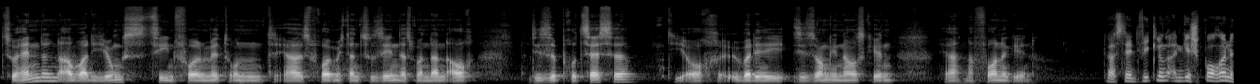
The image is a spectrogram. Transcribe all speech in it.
zu handeln, aber die Jungs ziehen voll mit und ja, es freut mich dann zu sehen, dass man dann auch diese Prozesse, die auch über die Saison hinausgehen, ja, nach vorne gehen. Du hast die Entwicklung angesprochen.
